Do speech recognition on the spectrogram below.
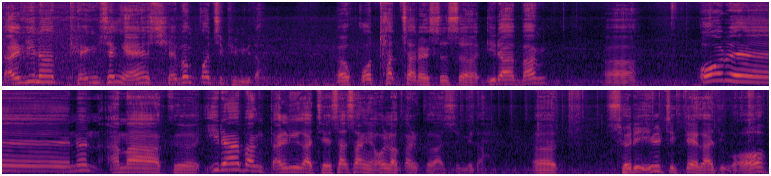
딸기는 평생에 세 번 꽃이 핍니다. 어, 꽃화차를 써서 일화방 어, 올해는 아마 그 일화방 딸기가 제사상에 올라갈 것 같습니다. 어, 설이 일찍 돼 가지고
